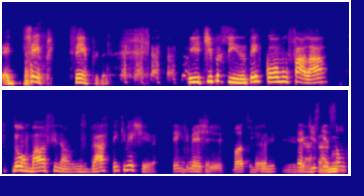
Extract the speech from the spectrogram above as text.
É sempre, sempre, velho. E tipo assim, não tem como falar normal assim, não. Os braços tem que mexer, velho. Tem que mexer, bota fé. É, diz que eles, são,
